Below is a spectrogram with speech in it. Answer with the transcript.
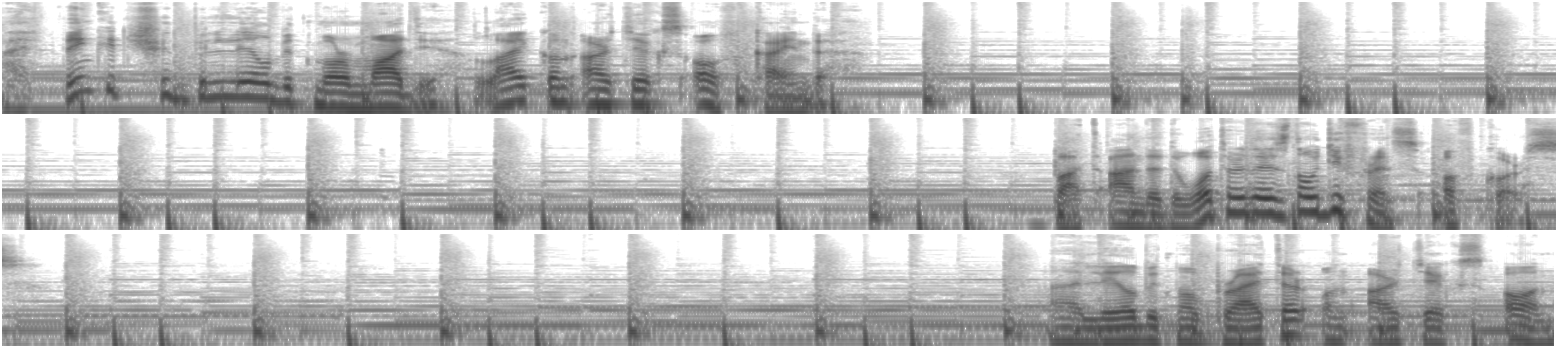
I think it should be a little bit more muddy, like on RTX off kinda. But under the water there is no difference, of course. A little bit more brighter on RTX on.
